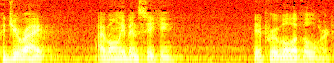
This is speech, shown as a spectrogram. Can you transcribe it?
Could you write, I've only been seeking the approval of the Lord?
